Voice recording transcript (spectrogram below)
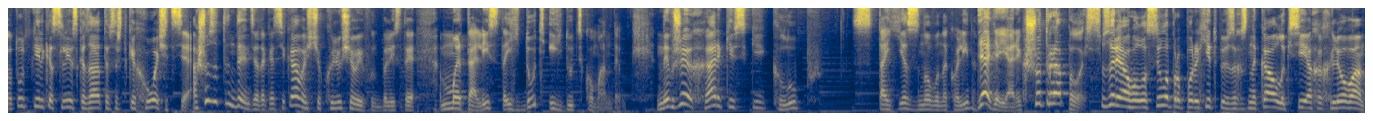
то тут кілька слів сказати все ж таки хочеться. А що за тенденція така цікава, що ключові футболісти металіста йдуть і йдуть з команди? Невже харківський клуб? Стає знову на коліна. Дядя Ярік, що трапилось? Зоря оголосила про перехід півзахисника Олексія Хахльова.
